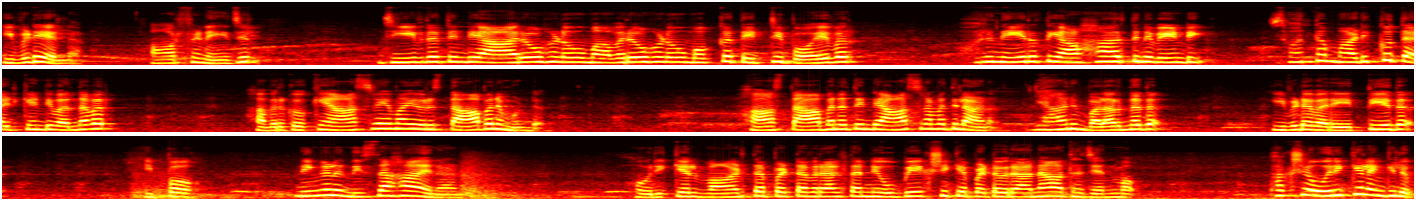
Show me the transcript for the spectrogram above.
ഇവിടെയല്ല ഓർഫനേജിൽ ജീവിതത്തിന്റെ ആരോഹണവും അവരോഹണവും ഒക്കെ തെറ്റിപ്പോയവർ ഒരു നേരത്തെ ആഹാരത്തിന് വേണ്ടി സ്വന്തം മടിക്കുത്തഴിക്കേണ്ടി വന്നവർ. അവർക്കൊക്കെ ആശ്രയമായ ഒരു സ്ഥാപനമുണ്ട്. ആ സ്ഥാപനത്തിന്റെ ആശ്രമത്തിലാണ് ഞാനും വളർന്നത്. ഇവിടെ വരെ എത്തിയത്. ഇപ്പോൾ നിങ്ങൾ നിസ്സഹായനാണ്. ഒരിക്കൽ വാഴ്ത്തപ്പെട്ടവരാൽ തന്നെ ഉപേക്ഷിക്കപ്പെട്ട ഒരു അനാഥ ജന്മം. പക്ഷെ ഒരിക്കലെങ്കിലും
